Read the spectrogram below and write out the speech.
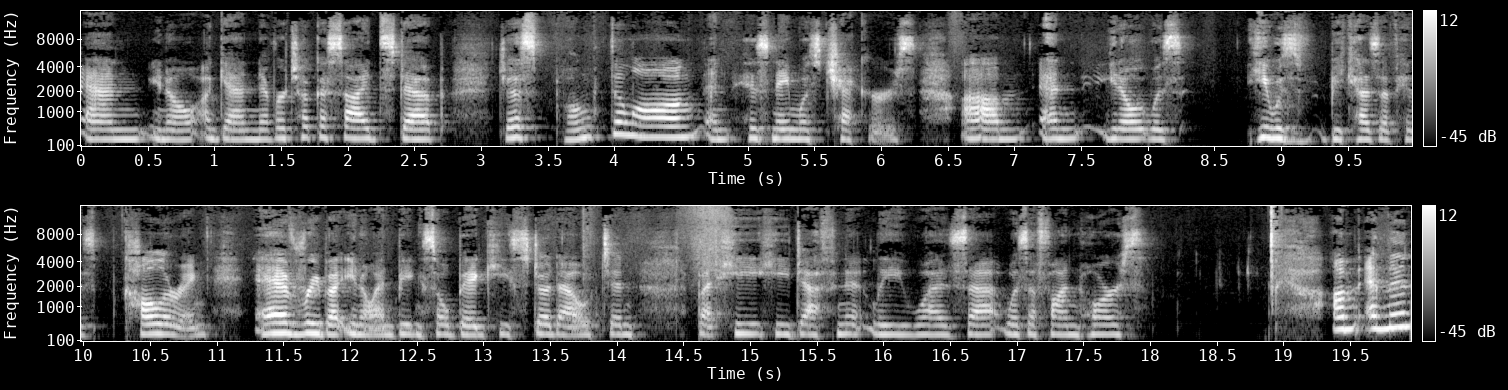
and, you know, again, never took a sidestep, just plunked along. And his name was Checkers. Um, and, you know, it was he was because of his coloring everybody you know and being so big he stood out and but he he definitely was uh, was a fun horse. Um, and then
